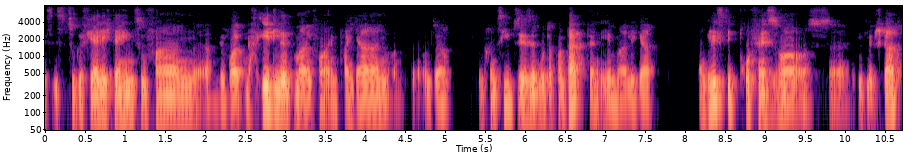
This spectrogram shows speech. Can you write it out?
es ist zu gefährlich, dahin zu fahren. Äh, wir wollten nach Idlib mal vor ein paar Jahren und unser im Prinzip sehr, sehr guter Kontakt, ein ehemaliger Anglistikprofessor aus äh, Idlib-Stadt,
